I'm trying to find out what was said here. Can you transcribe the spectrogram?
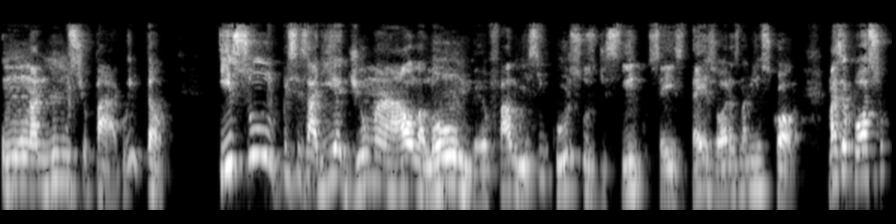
um anúncio pago? Então, isso precisaria de uma aula longa. Eu falo isso em cursos de 5, 6, 10 horas na minha escola. Mas eu posso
